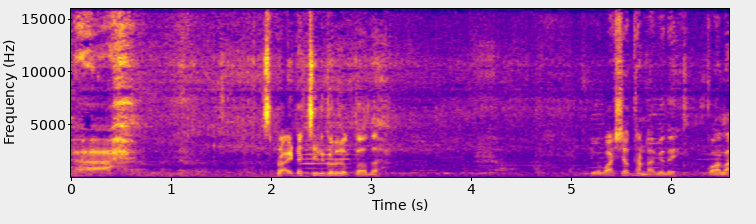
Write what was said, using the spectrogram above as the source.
हा. स्प्राईटच चिल करू शकतो आता. किंवा बादशाह थंडा पित आहे. कॉला.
